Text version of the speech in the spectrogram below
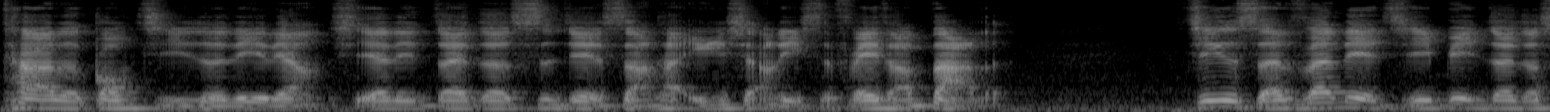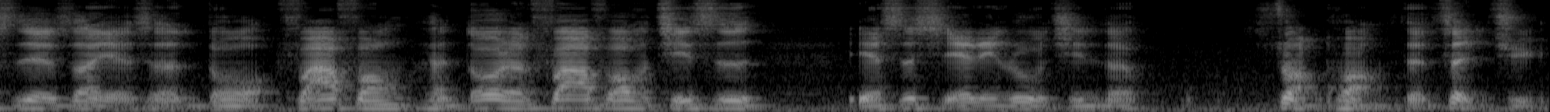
他的攻击的力量，邪灵在这世界上它影响力是非常大的。精神分裂疾病在这世界上也是很多，发疯，很多人发疯，其实也是邪灵入侵的状况的证据。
